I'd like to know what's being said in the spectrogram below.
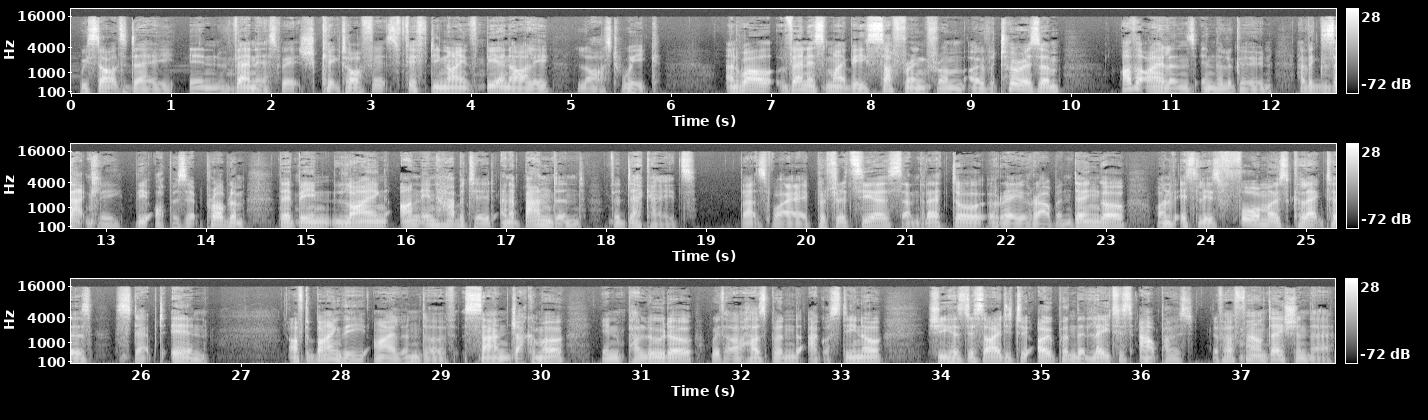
We start today in Venice, which kicked off its 59th Biennale last week. And while Venice might be suffering from over tourism, other islands in the lagoon have exactly the opposite problem. They've been lying uninhabited and abandoned for decades. That's why Patrizia Sandretto Re Rebaudengo, one of Italy's foremost collectors, stepped in. After buying the island of San Giacomo in Paludo with her husband Agostino, she has decided to open the latest outpost of her foundation there,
